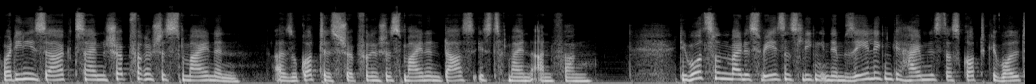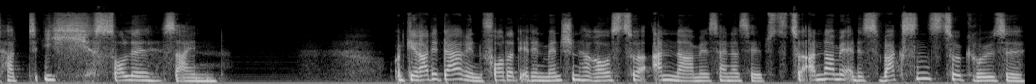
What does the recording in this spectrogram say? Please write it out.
Guardini sagt, sein schöpferisches Meinen, also Gottes schöpferisches Meinen, das ist mein Anfang. Die Wurzeln meines Wesens liegen in dem seligen Geheimnis, das Gott gewollt hat, ich solle sein. Und gerade darin fordert er den Menschen heraus zur Annahme seiner selbst, zur Annahme eines Wachsens zur Größe,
